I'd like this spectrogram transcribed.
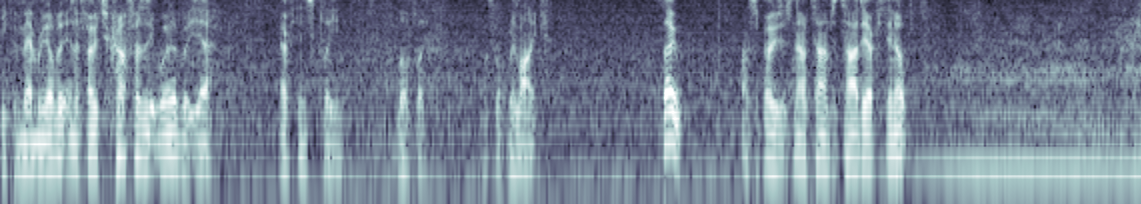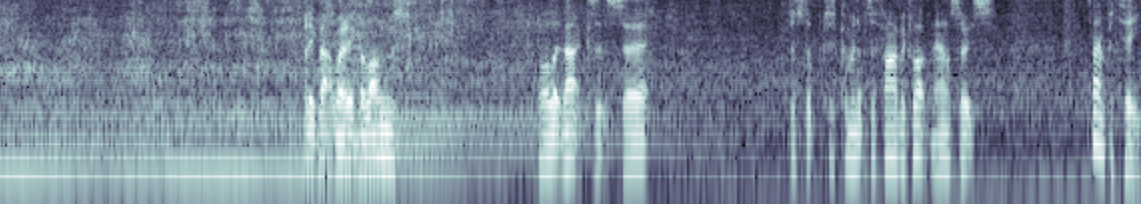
keep a memory of it in a photograph, as it were, but yeah, everything's clean. Lovely. That's what we like. So, I suppose it's now time to tidy everything up. Put it back where it belongs. Call it that, because it's uh, just up, just coming up to five o'clock now, so it's time for tea.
